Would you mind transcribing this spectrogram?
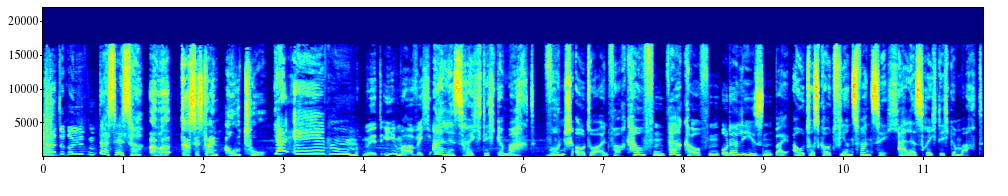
Da drüben. Das ist er. Aber das ist ein Auto. Ja, eben. Mit ihm habe ich alles richtig gemacht. Wunschauto einfach kaufen, verkaufen oder leasen. Bei Autoscout24. Alles richtig gemacht.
